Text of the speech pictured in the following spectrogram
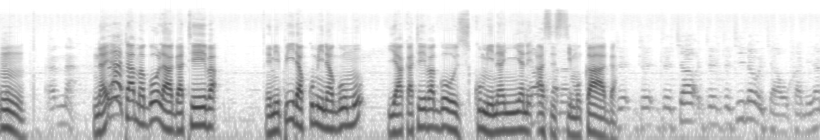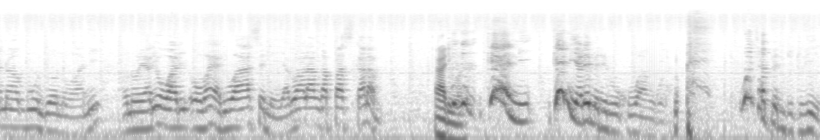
Mm. Naye ate amagoola agateeba emipiira kumi na gumu yakateeba goals kumi na nnya ne assist mukaaga. Tekirina we kyawukanira nagundi ono wani ono yali oba yali wa Arsenal yalwalanga pasikalamu aliwa keni keni yalemererwa okuwangula what happened to him?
